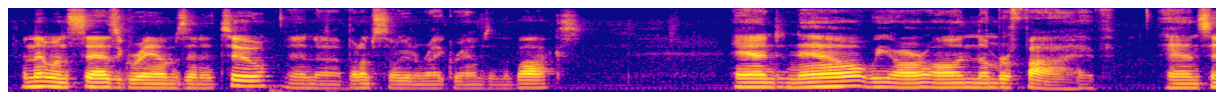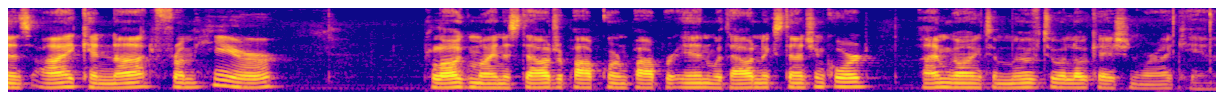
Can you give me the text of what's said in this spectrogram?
And that one says grams in it too, and uh, but I'm still going to write grams in the box. And now we are on number five. And since I cannot from here plug my Nostalgia Popcorn Popper in without an extension cord, I'm going to move to a location where I can.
